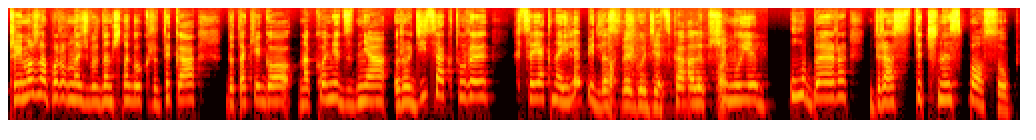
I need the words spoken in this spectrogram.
Czyli można porównać wewnętrznego krytyka do takiego na koniec dnia rodzica, który chce jak najlepiej dla tak. swojego dziecka, ale tak. przyjmuje tak uber drastyczny sposób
